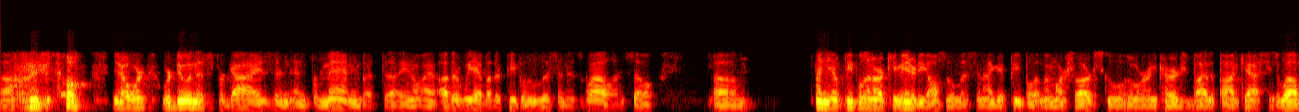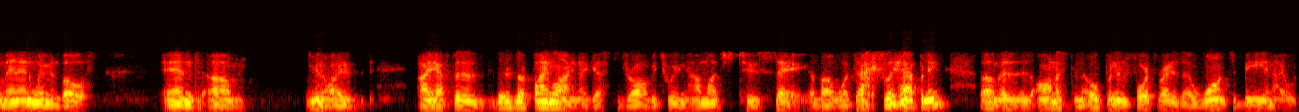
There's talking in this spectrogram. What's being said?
uh, so you know we're we're doing this for guys and, and for men, but uh, you know other we have other people who listen as well, and so um, and you know people in our community also listen. I get people at my martial arts school who are encouraged by the podcast as well, men and women both. And um, you know I I have to there's a fine line I guess to draw between how much to say about what's actually happening. Um, as, as, honest and open and forthright as I want to be, and I would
